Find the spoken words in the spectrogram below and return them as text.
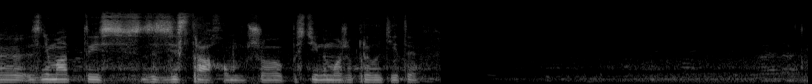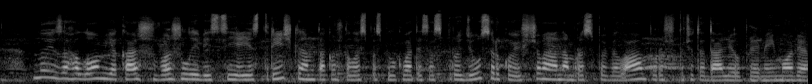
е, зніматись зі страхом, що постійно може прилетіти. Ну і загалом, яка ж важливість цієї стрічки? Нам також вдалося поспілкуватися з продюсеркою. Що вона нам розповіла? Прошу почути далі у прямій мові.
